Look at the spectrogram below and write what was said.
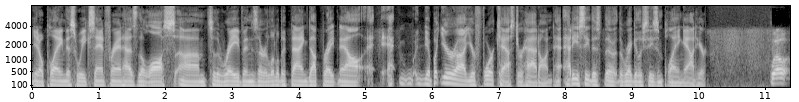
You know, playing this week. San Fran has the loss um, to the Ravens. They're a little bit banged up right now. You know, put your uh, your forecaster hat on. How do you see this the, the regular season playing out here? Well,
